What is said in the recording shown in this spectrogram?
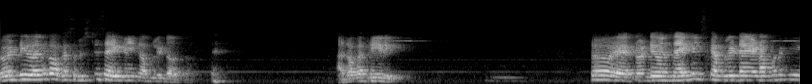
twenty వన్కి ఒక సృష్టి సైకిల్ కంప్లీట్ అవుతుంది. అదొక theory so twenty one cycles complete అయ్యేటప్పటికి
